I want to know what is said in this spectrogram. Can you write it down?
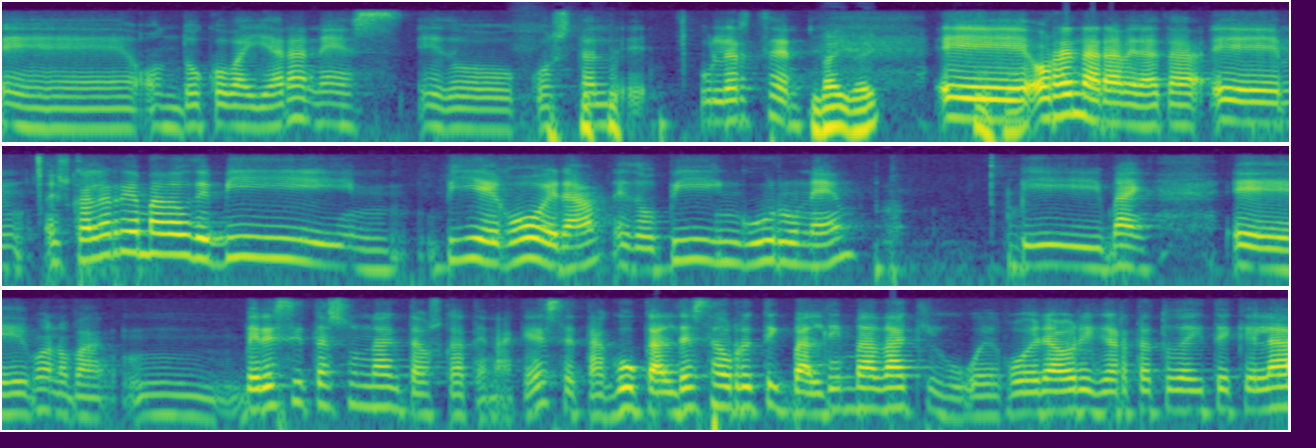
e, ondoko baiaran ez, edo kostal e, ulertzen. Bai, bai. E, horren arabera, eta e, Euskal Herrian badaude bi, bi egoera, edo bi ingurune, bi, bai, e, bueno, ba, mm, berezitasunak dauzkatenak, ez? Eta guk aldez aurretik baldin badakigu egoera hori gertatu daitekela,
